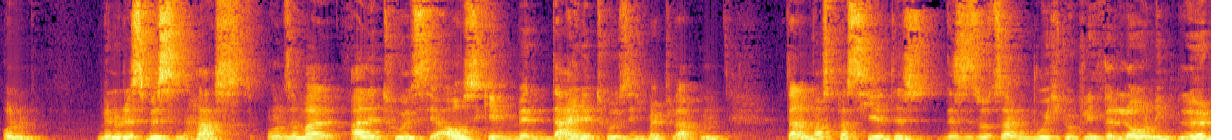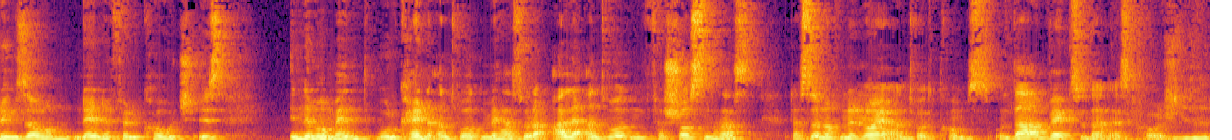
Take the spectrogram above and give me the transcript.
Und wenn du das Wissen hast und so mal alle Tools dir ausgeben, wenn deine Tools nicht mehr klappen, dann was passiert ist, das ist sozusagen, wo ich wirklich the Learning, Learning Zone nenne für einen Coach, ist in dem Moment, wo du keine Antworten mehr hast oder alle Antworten verschossen hast, dass du dann auf eine neue Antwort kommst. Und da wächst du dann als Coach. Wie du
